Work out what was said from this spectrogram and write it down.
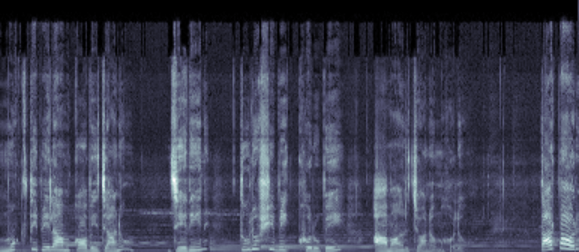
মুক্তি পেলাম কবে জানো? যেদিন তুলসী বৃক্ষরূপে আমার জন্ম হলো। তারপর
